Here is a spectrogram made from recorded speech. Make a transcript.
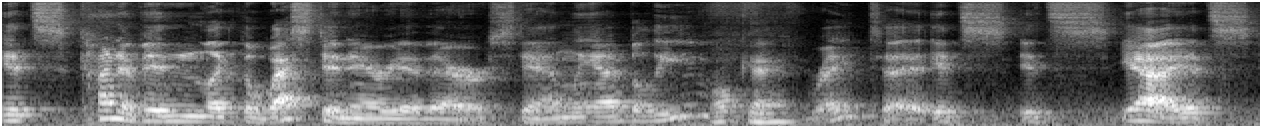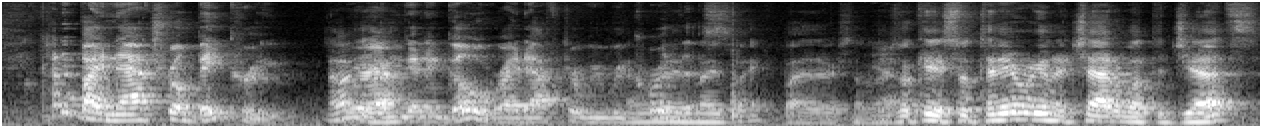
It's kind of in like the Weston area there. Stanley, I believe. Okay. Right. Uh, it's it's yeah. It's kind of by Natural Bakery Oh, where yeah. I'm going to go right after we record this. my bike by there sometimes. Yeah. Okay, so today we're going to chat about the Jets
